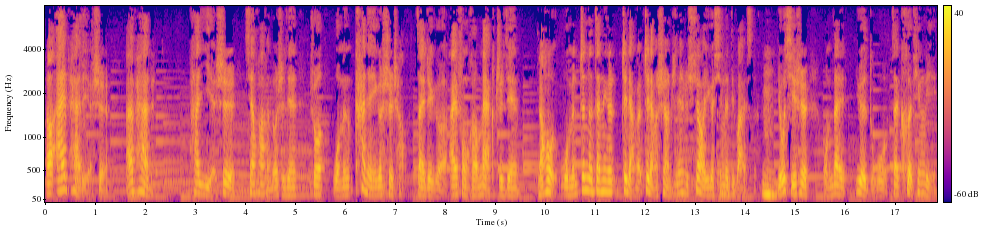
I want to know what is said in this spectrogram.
然后 iPad 也是 iPad，它也是先花很多时间说我们看见一个市场在这个 iPhone 和 Mac 之间。然后我们真的在那个这两个这两个市场之间是需要一个新的 device 的，嗯，尤其是我们在阅读、在客厅里，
